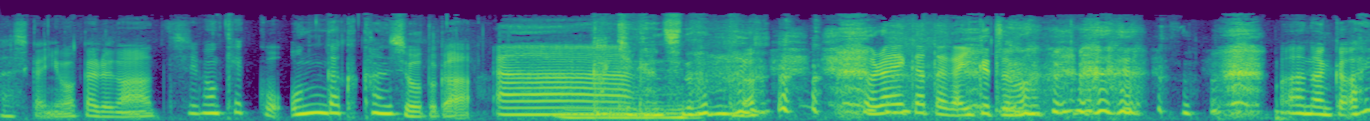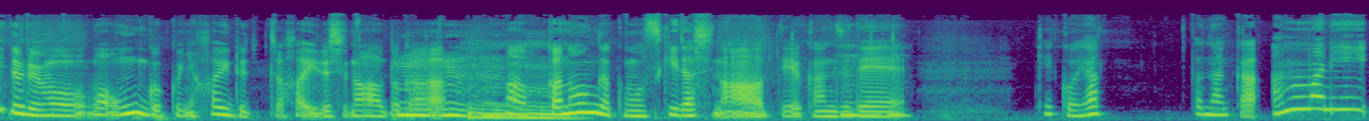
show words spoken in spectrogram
確かにわかるな。私も結構音楽鑑賞とかあー。書きがちだった捉え方がいくつも。まあなんかアイドルも、まあ、音楽に入るっちゃ入るしなとか、うんうんうんまあ他の音楽も好きだしなっていう感じで、うんうん。結構やっぱなんかあんまり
